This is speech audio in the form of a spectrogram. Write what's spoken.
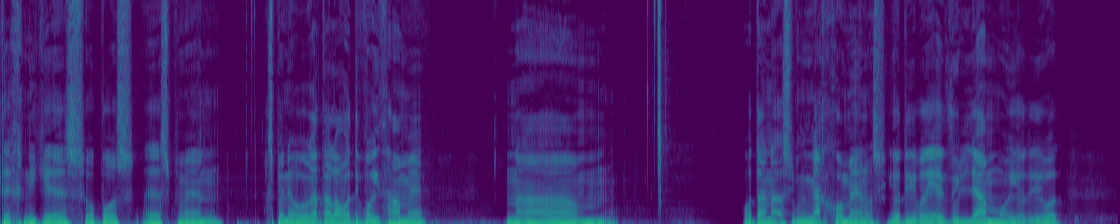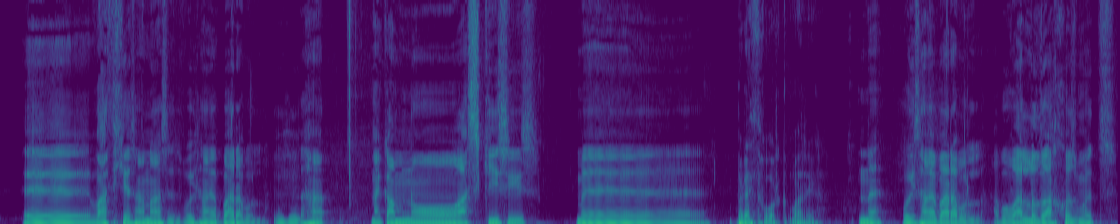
Τεχνικές όπως, ε, ας πούμε, ας πούμε εγώ κατάλαβα ότι βοηθάμε να... Όταν ας πούμε είμαι αγχωμένος ή οτιδήποτε για τη δουλειά μου ή οτιδήποτε. Ε, βαθιές ανάσες, βοηθάμε πάρα πολύ. Αχα, Να κάνω ασκήσεις με... Breathwork μαζί. Ναι, βοηθάμε πάρα πολύ. Αποβάλλω το άγχος μου έτσι.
